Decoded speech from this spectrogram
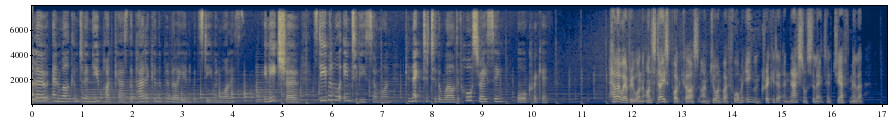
Hello, and welcome to a new podcast, The Paddock and the Pavilion with Stephen Wallace. In each show, Stephen will interview someone connected to the world of horse racing or cricket. Hello, everyone. On today's podcast, I'm joined by former England cricketer and national selector Geoff Miller.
